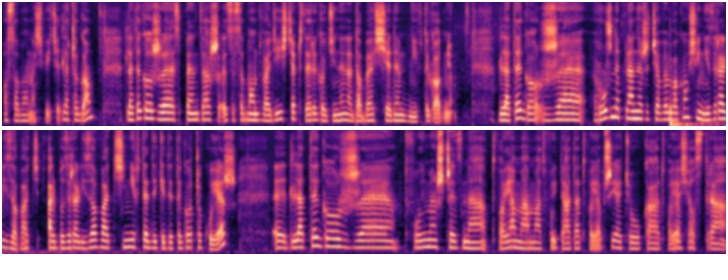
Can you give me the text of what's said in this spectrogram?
osobą na świecie. Dlaczego? Dlatego, że spędzasz ze sobą 24 godziny na dobę, 7 dni w tygodniu. Dlatego, że różne plany życiowe mogą się nie zrealizować albo zrealizować nie wtedy, kiedy tego oczekujesz. E, dlatego, że twój mężczyzna, twoja mama, twój tata, twoja przyjaciółka, twoja siostra,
